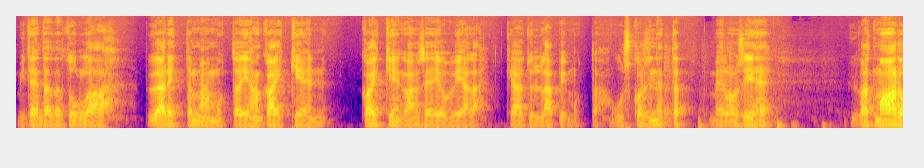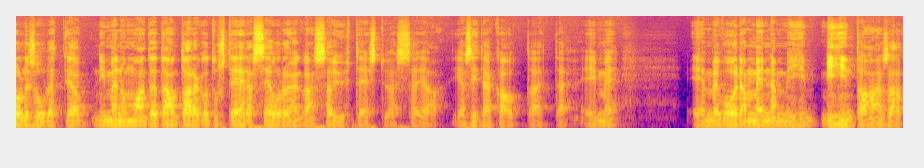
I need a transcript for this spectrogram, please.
miten tätä tullaan pyörittämään, mutta ihan kaikkien, kaikkien kanssa ei ole vielä käyty läpi, mutta uskoisin, että meillä on siihen hyvät mahdollisuudet ja nimenomaan tätä on tarkoitus tehdä seurojen kanssa yhteistyössä ja, ja sitä kautta, että ei me, ei me voida mennä mihin, mihin tahansa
